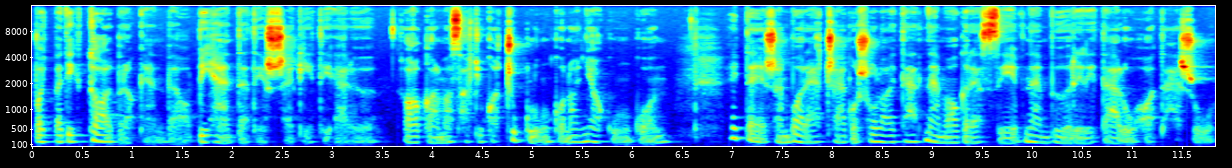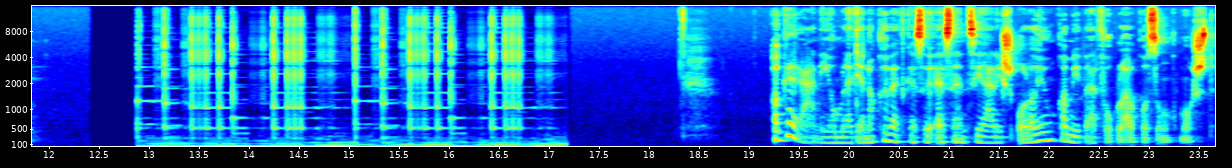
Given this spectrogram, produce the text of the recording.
Vagy pedig talpra kenve a pihentetés segíti elő. Alkalmazhatjuk a csuklunkon, a nyakunkon. Egy teljesen barátságos olaj, tehát nem agresszív, nem bőrirritáló hatású. A geránium legyen a következő eszenciális olajunk, amivel foglalkozunk most.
